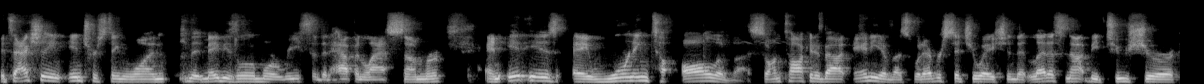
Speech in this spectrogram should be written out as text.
it's actually an interesting one that maybe is a little more recent that happened last summer. And it is a warning to all of us. So I'm talking about any of us, whatever situation, that let us not be too sure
